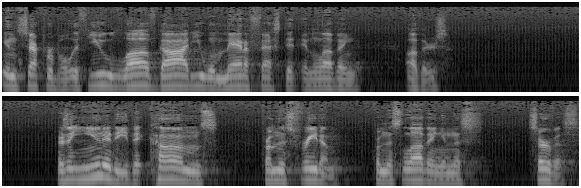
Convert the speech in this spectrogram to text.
inseparable. If you love God, you will manifest it in loving others. There's a unity that comes from this freedom, from this loving and this service.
